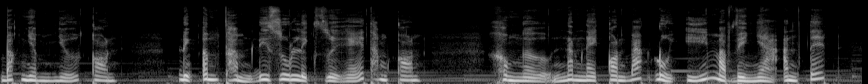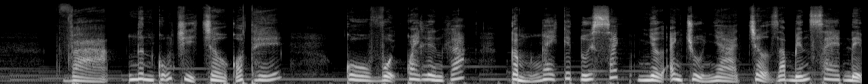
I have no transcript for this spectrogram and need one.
Bác nhâm nhớ con, định âm thầm đi du lịch rồi ghé thăm con – không ngờ năm nay con bác đổi ý mà về nhà ăn Tết. Và Ngân cũng chỉ chờ có thế. Cô vội quay lên gác, cầm ngay cái túi sách nhờ anh chủ nhà chở ra bến xe để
